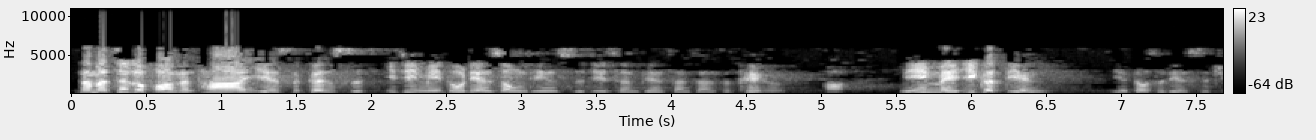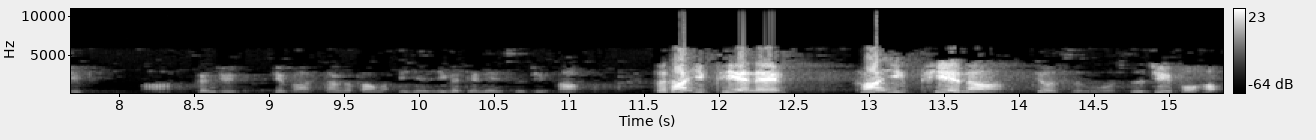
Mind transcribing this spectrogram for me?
那么这个法门它也是跟实一记弥陀念诵听实际成片三三四配合啊。你每一个点也都是练十句啊，根据念法三个方法，一一个点练十句啊。所以它一片呢，它一片呢就是五十句佛号。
